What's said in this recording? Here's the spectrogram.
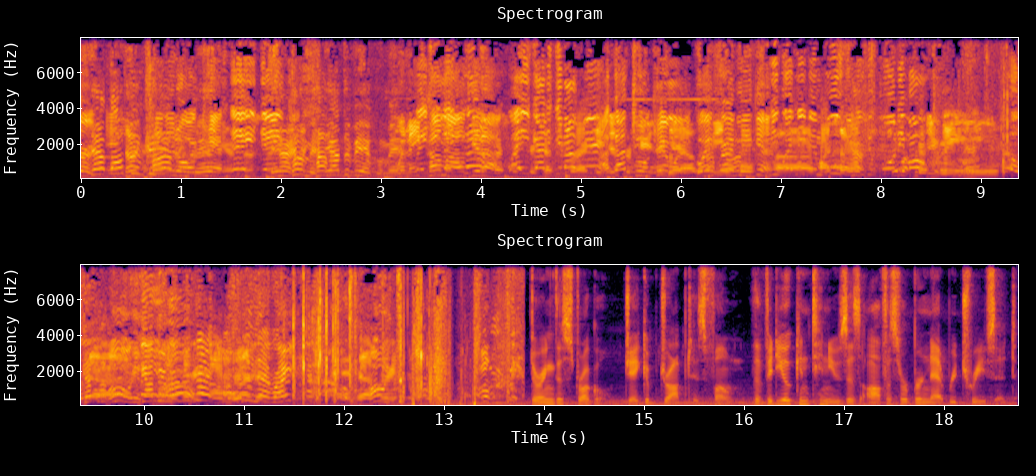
Yep, I'm They're coming, coming, man. man. They- they- They're coming. Stay out the vehicle, man. When they come out, get out. Why you gotta get out, man? I got you on camera. Go ahead, grab me again. He wasn't even moving. You During the struggle, Jacob dropped his phone. The video continues as Officer Burnett retrieves it.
